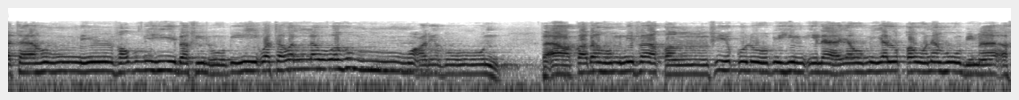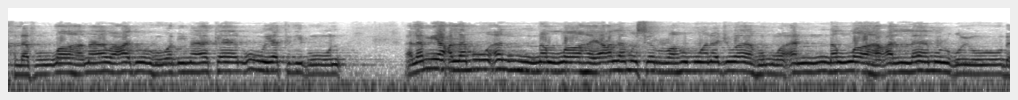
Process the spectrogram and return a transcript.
آتاهم من فضله بخلوا به وتولوا وهم معرضون. فأعقبهم نفاقا في قلوبهم إلى يوم يلقونه بما أخلفوا الله ما وعدوه وبما كانوا يكذبون. ألم يعلموا أن الله يعلم سرهم ونجواهم وأن الله علام الغيوب ۖ؟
